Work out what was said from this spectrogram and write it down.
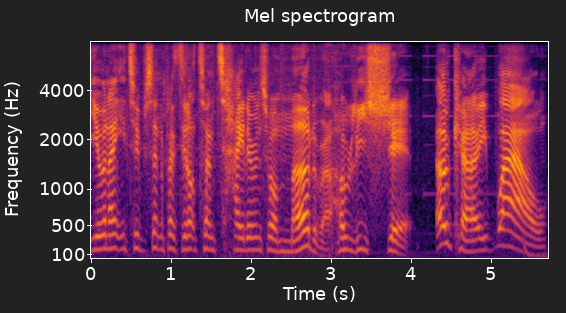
You and 82% of the players did not turn Taylor into a murderer. Holy shit. Okay, wow.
